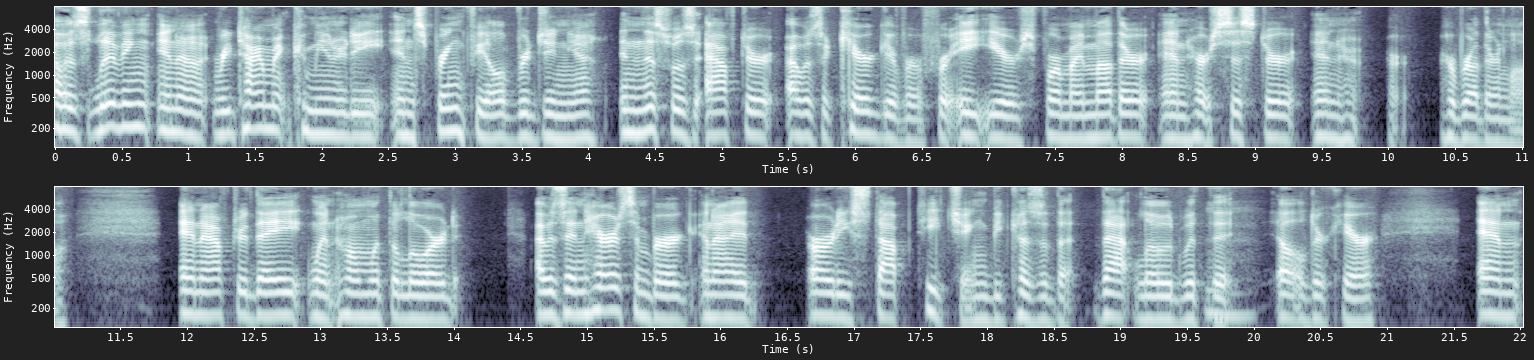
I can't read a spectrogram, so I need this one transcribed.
I was living in a retirement community in Springfield, Virginia, and this was after I was a caregiver for eight years for my mother and her sister and her, her, her brother in law. And after they went home with the Lord, I was in Harrisonburg and I had already stopped teaching because of the, that load with the mm. elder care. And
